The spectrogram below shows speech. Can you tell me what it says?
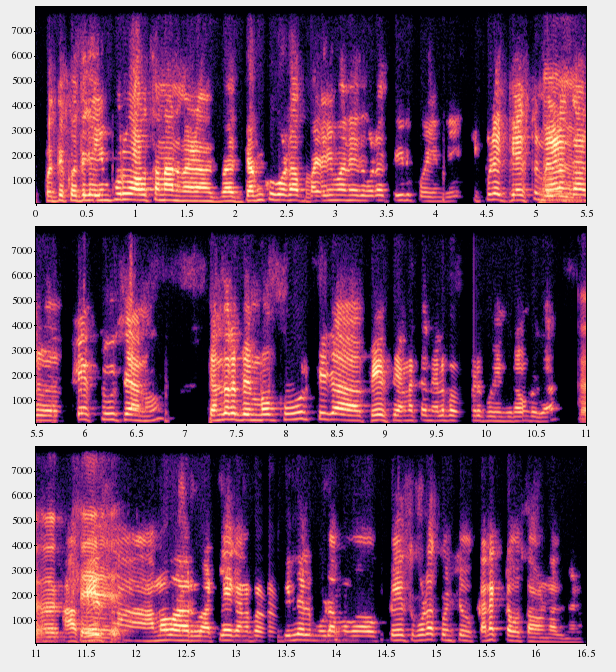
కొద్ది కొద్దిగా ఇంప్రూవ్ అవుతున్నాను మేడం. జంకు కూడా భయం అనేది కూడా తీరిపోయింది. ఇప్పుడే జస్ట్ మేడం. గారు ఫేస్ చూశాను. చంద్రబింబం పూర్తిగా ఫేస్ వెనక నిలబడిపోయింది రౌండ్గా ఆ ఫేస్ అమ్మవారు అట్లే కనపడ పిల్లలు మూడు అమ్మవారు ఫేస్ కూడా కొంచెం కనెక్ట్ అవుతా ఉండాలి మేడం.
